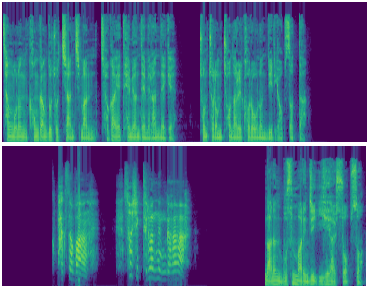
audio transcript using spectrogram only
장모는 건강도 좋지 않지만 처가에 대면대면한 내게 좀처럼 전화를 걸어오는 일이 없었다. 박서방, 소식 들었는가? 나는 무슨 말인지 이해할 수 없어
